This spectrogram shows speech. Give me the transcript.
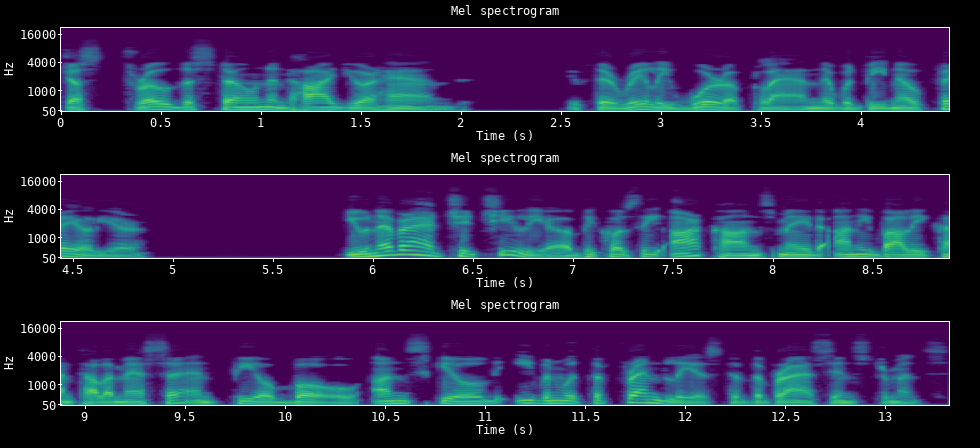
Just throw the stone and hide your hand. If there really were a plan, there would be no failure. You never had Cecilia because the archons made Annibale Cantalamessa and Pio Bo unskilled even with the friendliest of the brass instruments.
